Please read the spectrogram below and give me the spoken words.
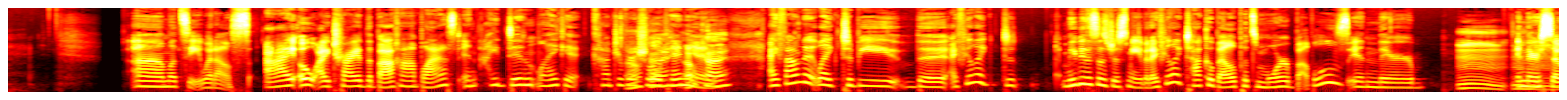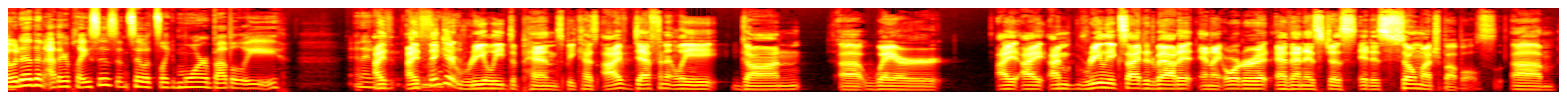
Um, let's see what else. I oh, I tried the Baja Blast and I didn't like it. Controversial Okay, opinion. okay. I found it like to be the. I feel like to, maybe this is just me, but I feel like Taco Bell puts more bubbles in their mm, in their soda than other places, and so it's like more bubbly. And I don't. I I think like it really depends because I've definitely gone uh, where. I, I I'm really excited about it and I order it and then it's just it is so much bubbles. Um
